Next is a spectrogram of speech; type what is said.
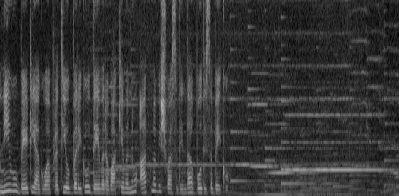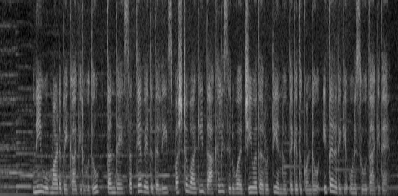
ನೀವು ಭೇಟಿಯಾಗುವ ಪ್ರತಿಯೊಬ್ಬರಿಗೂ ದೇವರ ವಾಕ್ಯವನ್ನು ಆತ್ಮವಿಶ್ವಾಸದಿಂದ ಬೋಧಿಸಬೇಕು. ನೀವು ಮಾಡಬೇಕಾಗಿರುವುದು ತಂದೆ ಸತ್ಯವೇದದಲ್ಲಿ ಸ್ಪಷ್ಟವಾಗಿ ದಾಖಲಿಸಿರುವ ಜೀವದ ರೊಟ್ಟಿಯನ್ನು ತೆಗೆದುಕೊಂಡು ಇತರರಿಗೆ ಉಣಿಸುವುದಾಗಿದೆ.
